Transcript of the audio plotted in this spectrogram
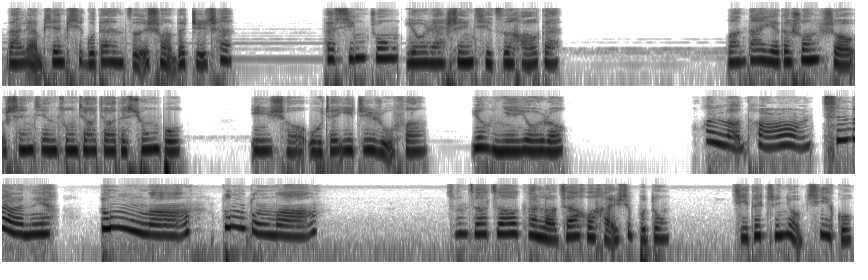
那两片屁股蛋子爽得直颤，他心中油然升起自豪感。王大爷的双手伸进宗娇娇的胸部，一手捂着一只乳房，又捏又揉。坏老头，轻点捏，动啊，动动吧！宗娇娇看老家伙还是不动，急得直扭屁股。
